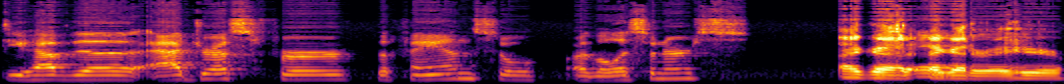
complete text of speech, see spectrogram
do you have the address for the fans so, or the listeners? I got it. I got it right here.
